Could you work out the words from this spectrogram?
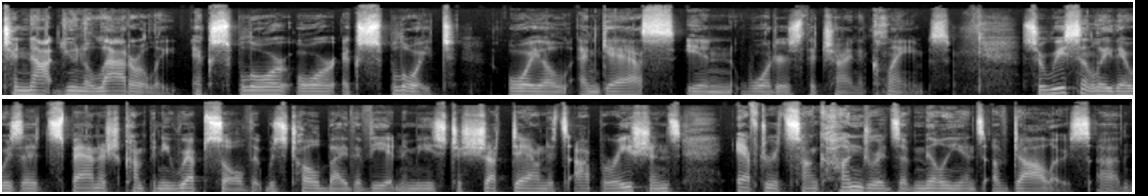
to not unilaterally explore or exploit oil and gas in waters that China claims. So recently, there was a Spanish company, Repsol, that was told by the Vietnamese to shut down its operations after it sunk hundreds of millions of dollars um,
